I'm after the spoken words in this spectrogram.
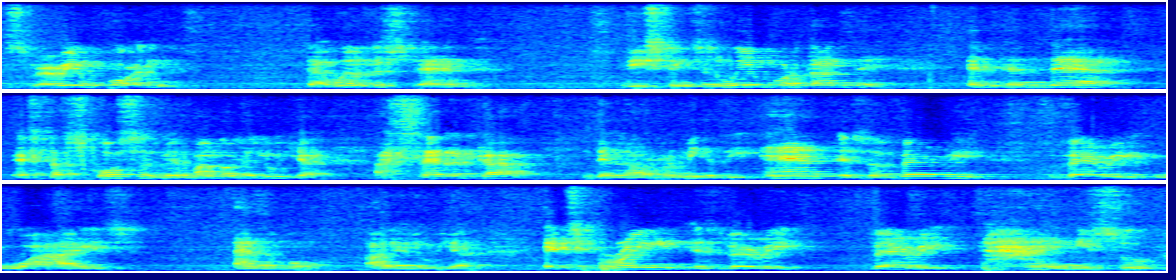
It's very important that we understand these things. Es muy importante entender estas cosas, mi hermano, aleluya, acerca de la hormiga. The ant is a very, very wise animal, aleluya. Its brain is very, very tiny. Su,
